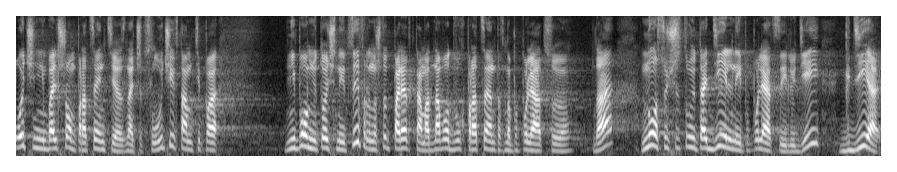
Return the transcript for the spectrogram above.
очень небольшом проценте значит, случаев, там типа, не помню точные цифры, но что-то порядка там 1-2% на популяцию. Да? Но существуют отдельные популяции людей, где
